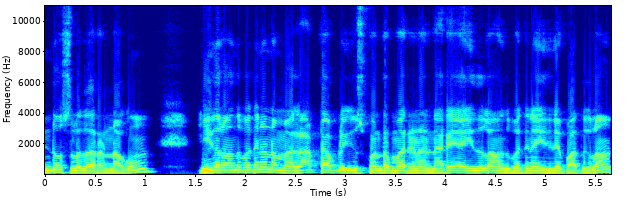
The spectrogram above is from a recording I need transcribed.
விண்டோஸில் தான் ரன் ஆகும். இதில் வந்து பார்த்தீங்கன்னா நம்ம லேப்டாப்பில் யூஸ் பண்ணுற மாதிரியான நிறையா இதெல்லாம் வந்து பார்த்தீங்கன்னா இதிலே பார்த்துக்கலாம்.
